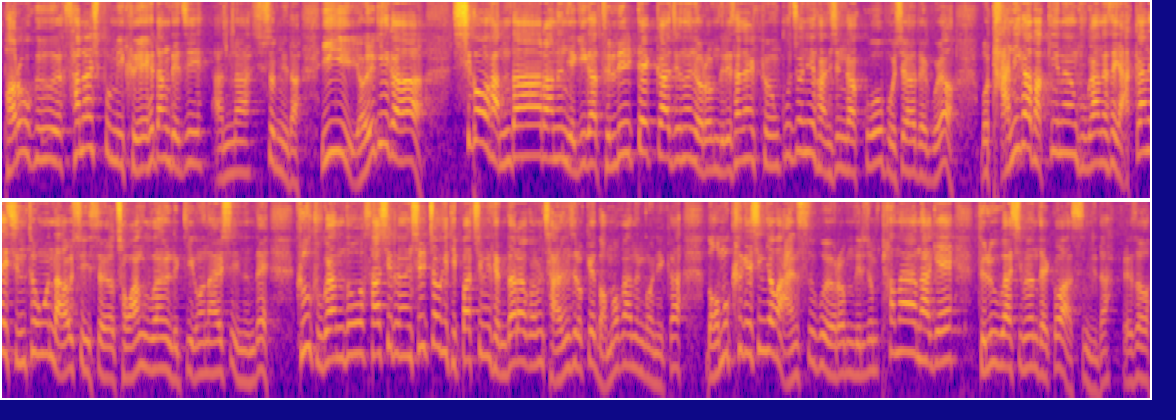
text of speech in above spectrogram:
바로 그 산화식품이 그에 해당되지 않나 싶습니다. 이 열기가 식어간다라는 얘기가 들릴 때까지는 여러분들이 사냥식품 꾸준히 관심 갖고 보셔야 되고요. 뭐 단위가 바뀌는 구간에서 약간의 진통은 나올 수 있어요. 저항 구간을 느끼거나 할 수 있는데 그 구간도 사실은 실적이 뒷받침이 된다라고 하면 자연스럽게 넘어가는 거니까 너무 크게 신경 안 쓰고 여러분들이 좀 편안하게 들고 가시면 될 것 같습니다. 그래서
